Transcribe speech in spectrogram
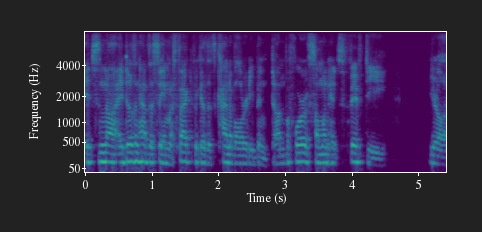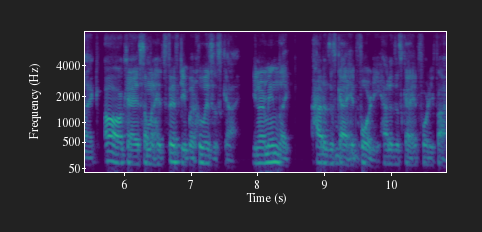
it's not it doesn't have the same effect because it's kind of already been done before. If someone hits 50 you're like oh okay someone hits 50 but who is this guy? You know what i mean? Like how did this guy hit 40 how did this guy hit 45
